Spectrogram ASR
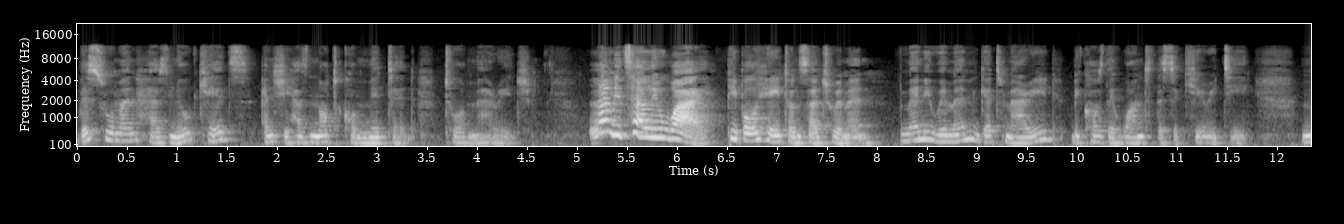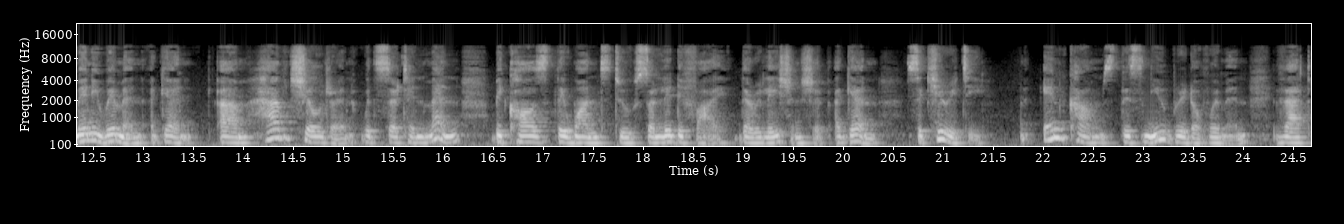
This woman has no kids and she has not committed to a marriage. Let me tell you why people hate on such women. Many women get married because they want the security. Many women, again, um, have children with certain men because they want to solidify their relationship. Again, security. In comes this new breed of women that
